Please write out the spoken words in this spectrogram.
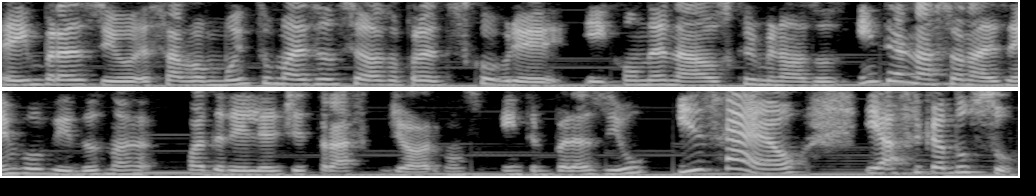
em Brasil estava muito mais ansiosa para descobrir e condenar os criminosos internacionais envolvidos na quadrilha de tráfico de órgãos entre Brasil, Israel e África do Sul.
